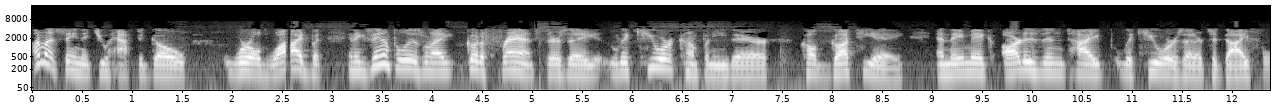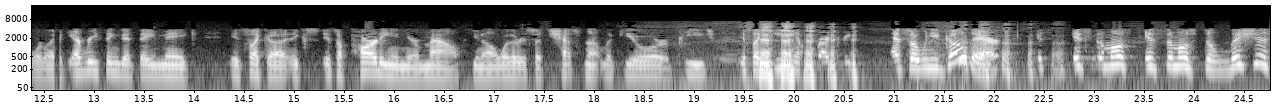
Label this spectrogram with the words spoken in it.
I'm not saying that you have to go worldwide, but an example is when I go to France, there's a liqueur company there called Gautier, and they make artisan type liqueurs that are to die for. Like everything that they make, it's like a it's, it's a party in your mouth. You know, whether it's a chestnut liqueur or peach, it's like eating a fresh peach. And so when you go there, it's it's the most it's the most delicious.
